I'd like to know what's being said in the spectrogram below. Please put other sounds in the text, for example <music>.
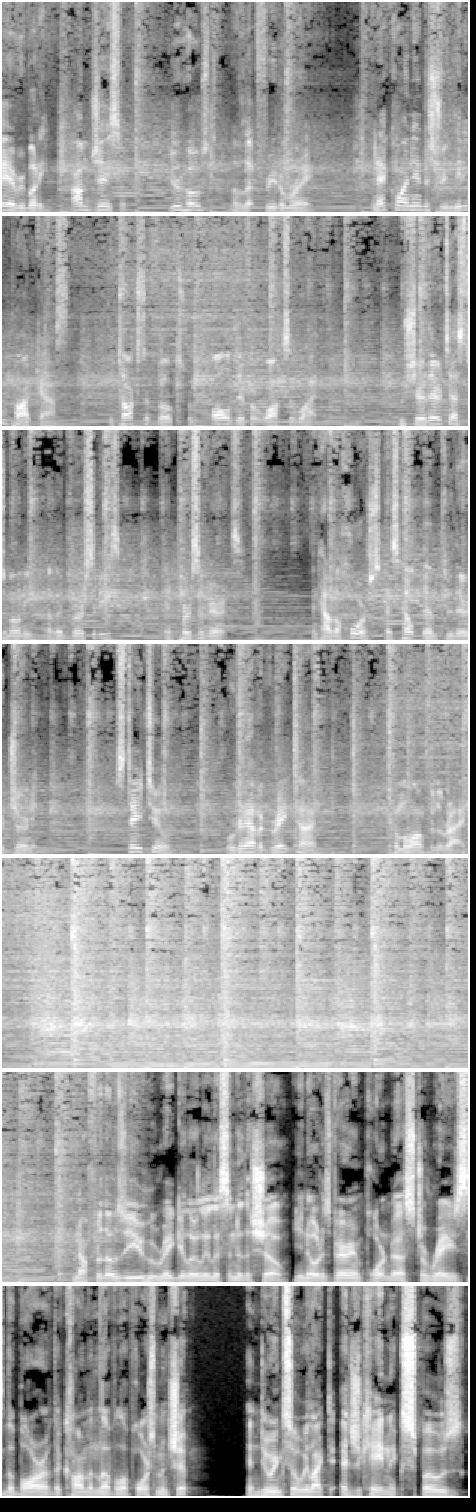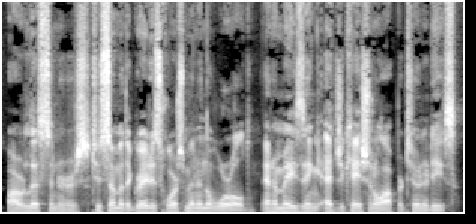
Hey, everybody, I'm Jason, your host of Let Freedom Reign, an equine industry leading podcast that talks to folks from all different walks of life who share their testimony of adversities and perseverance and how the horse has helped them through their journey. Stay tuned, we're going to have a great time. Come along for the ride. Now, for those of you who regularly listen to the show, you know it is very important to us to raise the bar of the common level of horsemanship. In doing so, we like to educate and expose our listeners to some of the greatest horsemen in the world and amazing educational opportunities.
